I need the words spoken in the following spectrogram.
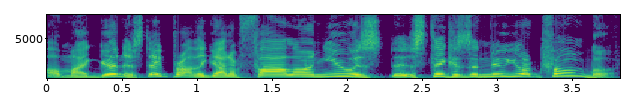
Oh my goodness, they probably got a file on you as, as thick as a New York phone book.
